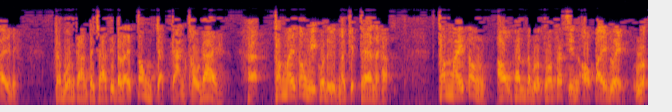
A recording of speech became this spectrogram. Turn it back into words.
ดๆเนี่ยกระบวนการประชาธิปไตยต้องจัดการเขาได้ฮะทำไมต้องมีคนอื่นมาคิดแทนนะครับทำไมต้องเอาพันตำรวจโททักษิณออกไปด้วยรถ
